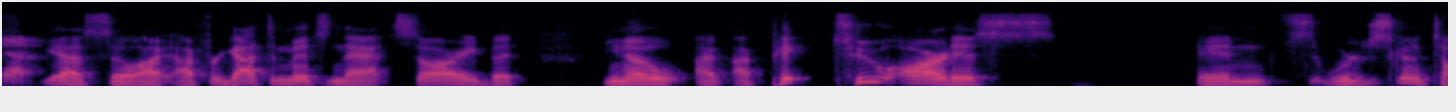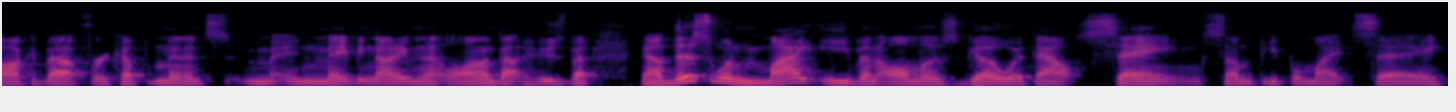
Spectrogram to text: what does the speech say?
Yeah. yeah. So I, I forgot to mention that. Sorry, but you know, I, I picked two artists and we're just going to talk about for a couple minutes and maybe not even that long about who's better. Now, this one might even almost go without saying, some people might say,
